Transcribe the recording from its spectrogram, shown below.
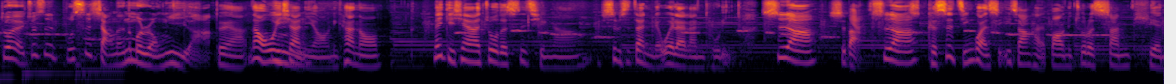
对，就是不是想的那么容易啦。对啊。那我问一下嗯你哦，你看哦，Maggie 现在做的事情啊，是不是在你的未来蓝图里？是啊，是吧？是啊，可是尽管是一张海报，你做了三天，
